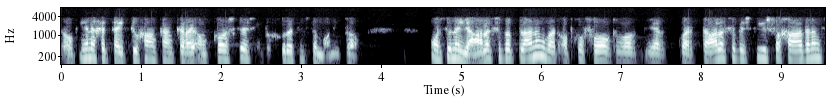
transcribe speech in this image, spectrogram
op enige tyd toegang kan kry om kostes en begrotings te monitor. Ons doen 'n jaarlikse beplanning wat opgevolg word deur kwartaallikse bestuursvergaderings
